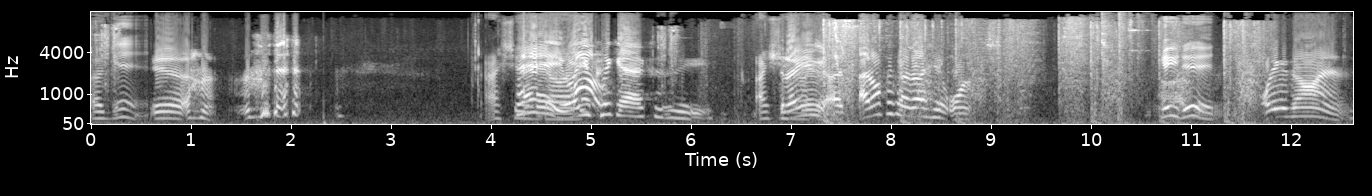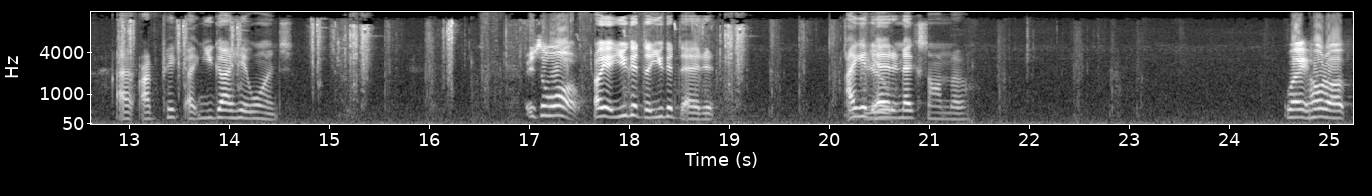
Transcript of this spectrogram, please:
Again. Yeah. I should hey, why you Wow. pickaxing me? I should I, I? I don't think I got hit once. Yeah, you did. What are you doing? I, I picked, uh, you got hit once. It's a wall. Oh yeah, you get the, you get the edit. I get to you. edit next time though. Wait, hold up.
